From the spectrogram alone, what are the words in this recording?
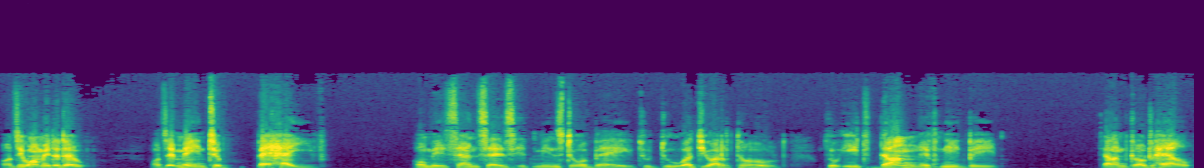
What's he want me to do? What's it mean, to behave? Omi-san says it means to obey, to do what you are told, to eat dung if need be. Tell him go to hell.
